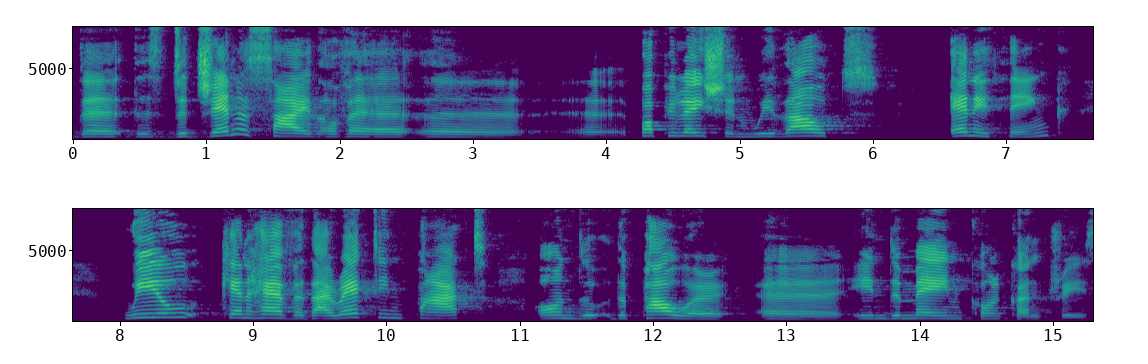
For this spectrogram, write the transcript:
the, the, the, genocide of a, a, a, population without anything will can have a direct impact on the, the power uh, in the main countries.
